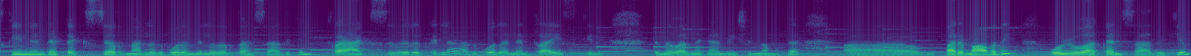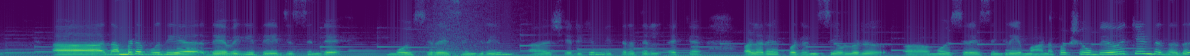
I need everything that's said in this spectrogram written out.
സ്കിന്നിന്റെ ടെക്സ്ചർ നല്ലതുപോലെ നിലനിർത്താൻ സാധിക്കും. ക്രാക്സ് വരത്തില്ല. അതുപോലെ തന്നെ ഡ്രൈ സ്കിൻ എന്ന് പറഞ്ഞ കണ്ടീഷൻ നമുക്ക് പരമാവധി ഒഴിവാക്കാൻ സാധിക്കും. നമ്മുടെ പുതിയ ദേവകി തേജസിന്റെ മോയ്സ്ചറൈസിങ് ക്രീം ശരിക്കും ഇത്തരത്തിൽ ഒക്കെ വളരെ പൊട്ടൻസി ഉള്ളൊരു മോയ്സ്ചറൈസിങ് ക്രീമാണ്. പക്ഷേ ഉപയോഗിക്കേണ്ടുന്നത്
